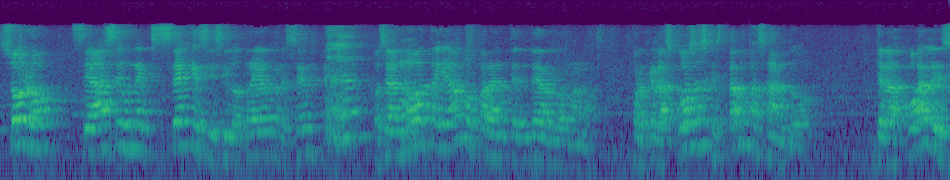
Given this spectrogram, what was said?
solo se hace un exégesis y lo trae al presente. O sea, no batallamos para entenderlo, hermano, porque las cosas que están pasando, de las cuales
